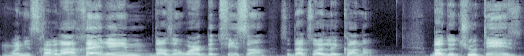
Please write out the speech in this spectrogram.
and when it's chavel acherim, doesn't work the tfisa. So that's why lekana. But the truth is,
